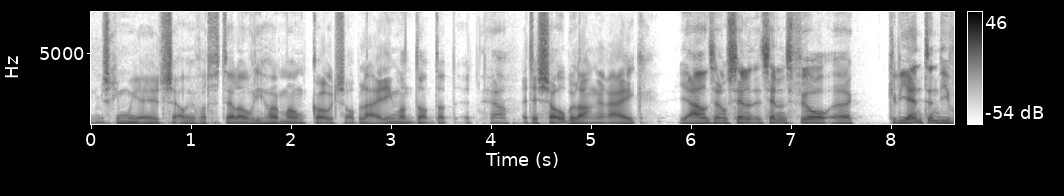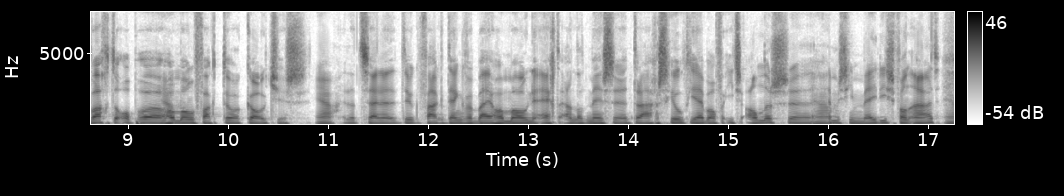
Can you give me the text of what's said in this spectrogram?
misschien moet je zelf even wat vertellen over die hormooncoachopleiding. Want dat, dat, het, Ja, het is zo belangrijk. ja want er zijn ontzettend, ontzettend veel eh, cliënten die wachten op eh, Ja. hormoonfactor coaches. Ja, Dat zijn natuurlijk vaak denken we bij hormonen echt aan dat mensen een trage schildje hebben of iets anders, eh, Ja. en misschien medisch van aard. ja,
